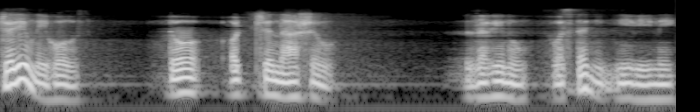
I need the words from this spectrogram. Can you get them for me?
чарівний голос. То отче нашев загинув в останні дні війни.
